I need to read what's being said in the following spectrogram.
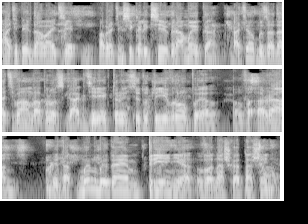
А теперь давайте обратимся к Алексею Громыко. Хотел бы задать вам вопрос как директору Института Европы в РАН. Итак, мы наблюдаем трение в наших отношениях.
